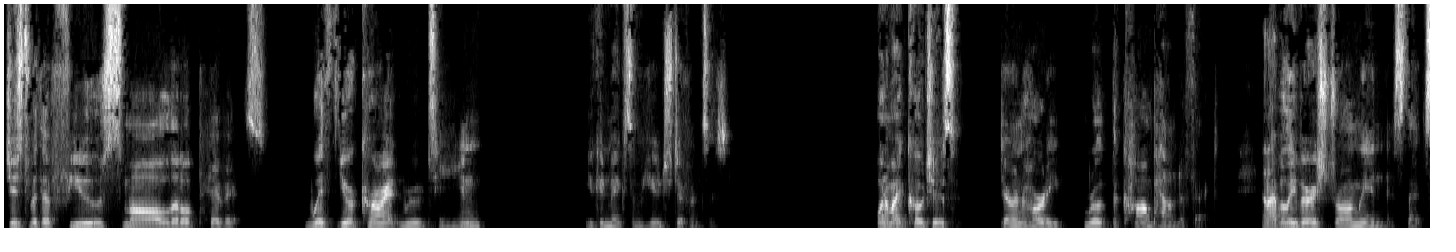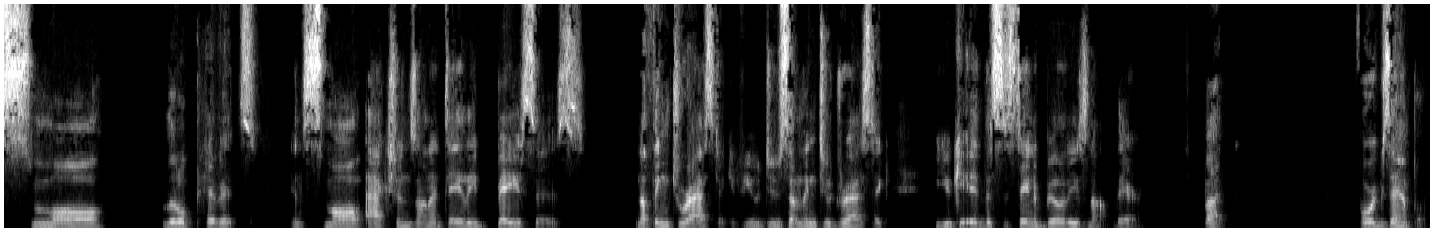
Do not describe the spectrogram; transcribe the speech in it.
just with a few small little pivots with your current routine, you can make some huge differences. One of my coaches, Darren Hardy, wrote The Compound Effect. And I believe very strongly in this that small little pivots and small actions on a daily basis, nothing drastic. If you do something too drastic, you can, the sustainability is not there. But for example,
